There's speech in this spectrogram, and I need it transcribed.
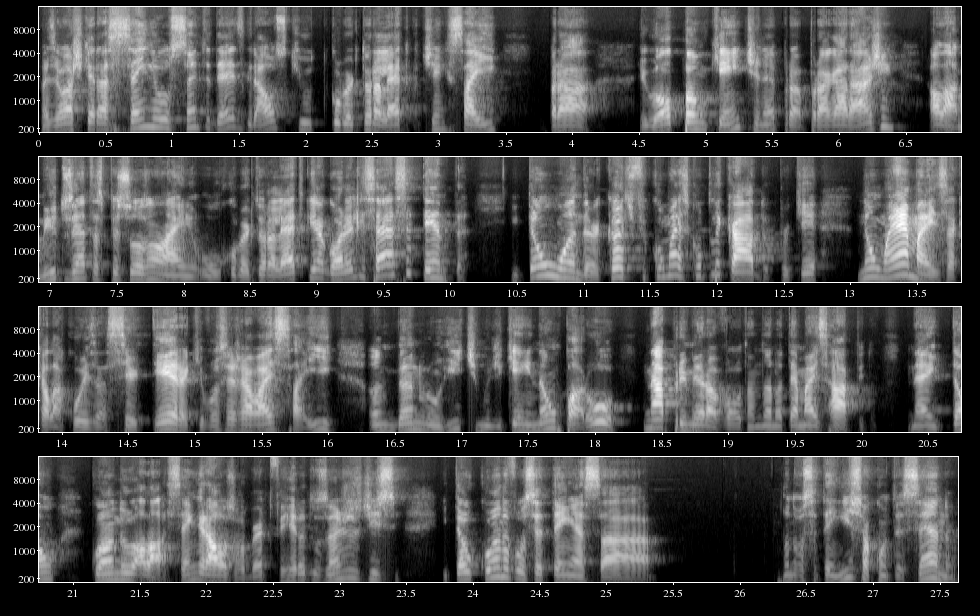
Mas eu acho que era 100 ou 110 graus que o cobertor elétrico tinha que sair para igual pão quente, né, para a garagem. Olha lá, 1.200 pessoas online, o cobertor elétrico, e agora ele sai a 70. Então o undercut ficou mais complicado, porque não é mais aquela coisa certeira que você já vai sair andando no ritmo de quem não parou na primeira volta, andando até mais rápido. Né? Então, quando, olha lá, 100 graus, Roberto Ferreira dos Anjos disse. Então, quando você tem essa. Quando você tem isso acontecendo,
